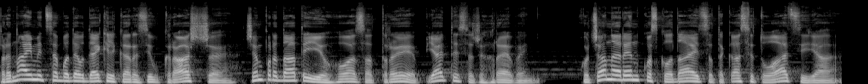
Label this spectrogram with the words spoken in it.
Принаймні це буде в декілька разів краще, чим продати його за 3-5 тисяч гривень. Хоча на ринку складається така ситуація,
